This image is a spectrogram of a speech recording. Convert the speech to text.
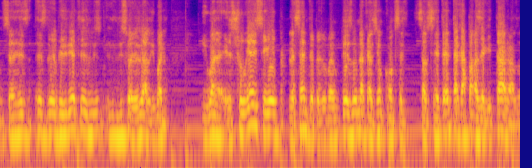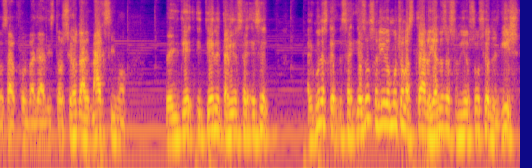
O sea, es, es Y bueno, igual el shoegaze sigue presente, pero es una canción con 70 capas de guitarras, o sea, con la distorsión al máximo. Y, tiene también ese, algunas que es un sonido mucho más claro, ya no es el sonido sucio del Gish.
